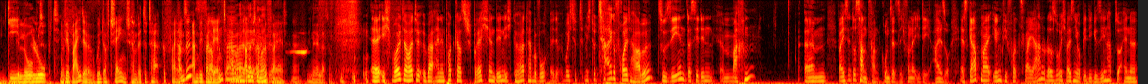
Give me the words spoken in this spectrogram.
Gelobt. gelobt. Und wir beide, Wind of Change, haben wir total abgefeiert. Haben wir? Ambivalent, Abgefeiert? aber noch mal? abgefeiert. Ja. In der Erlassung. Äh, ich wollte heute über einen Podcast sprechen, den ich gehört habe, wo, äh, wo ich mich total gefreut habe, zu sehen, dass sie den äh, machen. Ähm, weil ich es interessant fand, grundsätzlich von der Idee. Also, es gab mal irgendwie vor zwei Jahren oder so, ich weiß nicht, ob ihr die gesehen habt, so eine,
